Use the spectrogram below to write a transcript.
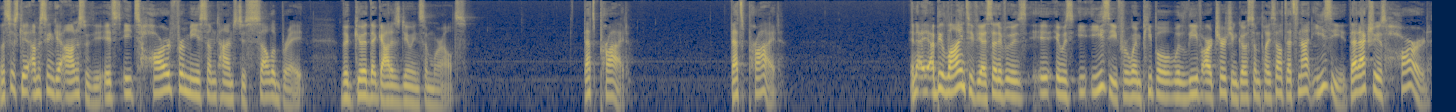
Let's just get, I'm just going to get honest with you. It's, it's hard for me sometimes to celebrate the good that God is doing somewhere else. That's pride. That's pride. And I, would be lying to you if I said if it was, it, it was e- easy for when people would leave our church and go someplace else. That's not easy. That actually is hard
